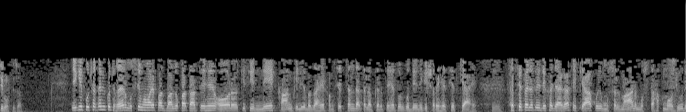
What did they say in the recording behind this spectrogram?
جی مفتی صاحب۔ ایک یہ پوچھا تھا کہ کچھ غیر مسلم ہمارے پاس بعض اوقات آتے ہیں اور کسی نیک کام کے لیے بظاہر ہم سے چندہ طلب کرتے ہیں تو ان کو دینے کی شرح حیثیت کیا ہے؟ سب سے پہلے تو یہ دیکھا جائے گا کہ کیا کوئی مسلمان مستحق موجود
